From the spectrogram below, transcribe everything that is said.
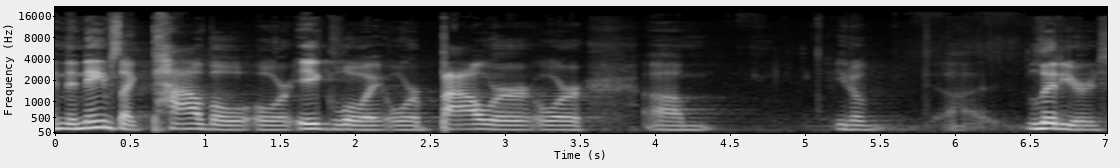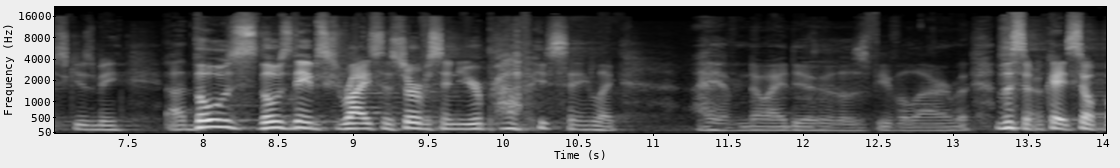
and the names like Paavo or Igloi or Bauer or, um, you know, uh, Lydiard, excuse me, uh, those, those names rise to the surface, and you're probably saying, like, I have no idea who those people are. But listen, okay, so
